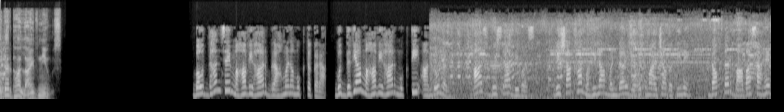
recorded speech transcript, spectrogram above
Vidarbha live news. बौद्धांचे महाविहार ब्राह्मणमुक्त करा। बुद्धग्या महाविहार मुक्ती आंदोलन। आज दुसरा दिवस। विशाखा महिला मंडळ यवतमाळच्या वतीने डॉक्टर बाबासाहेब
